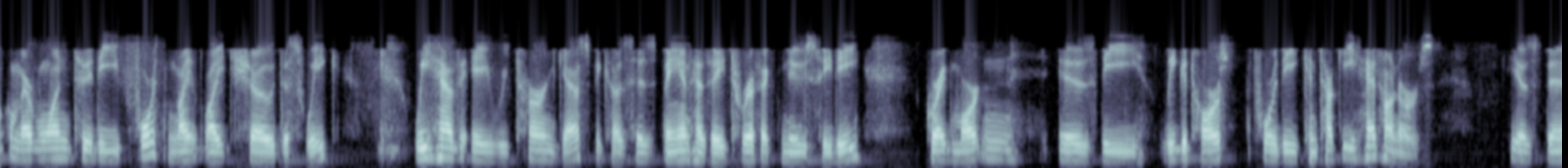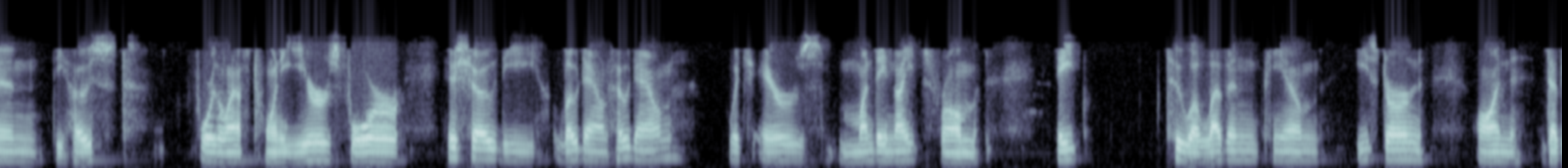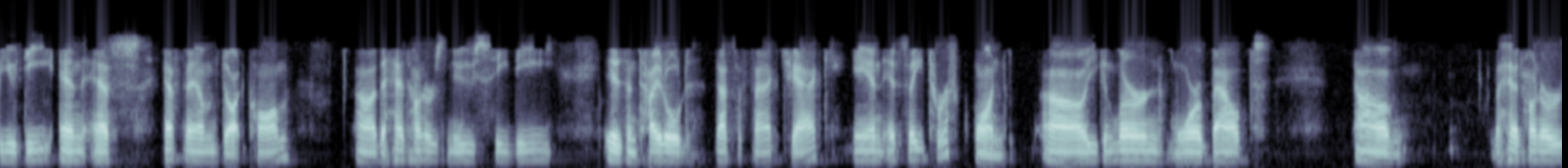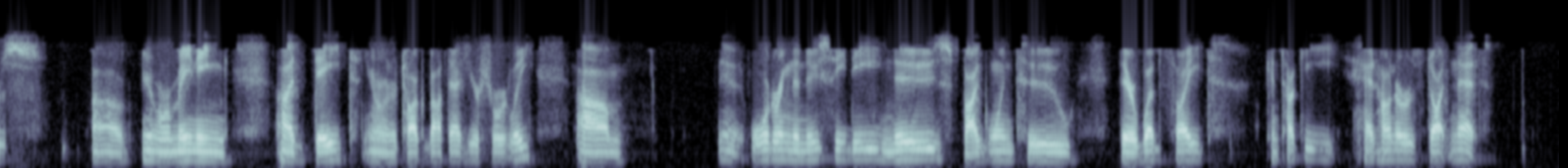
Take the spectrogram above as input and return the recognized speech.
Welcome, everyone, to the fourth Nightlight show this week. We have a return guest because his band has a terrific new CD. Greg Martin is the lead guitarist for the Kentucky Headhunters. He has been the host for the last 20 years for his show, The Lowdown Hoedown, which airs Monday nights from 8 to 11 p.m. Eastern on WDNSFM.com. Uh, the Headhunters' new CD is entitled That's a Fact, Jack, and it's a terrific one. Uh, you can learn more about um, the Headhunters' uh, you know, remaining uh, date. You know, we're going to talk about that here shortly. Um, ordering the new CD news by going to their website, KentuckyHeadhunters.net.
